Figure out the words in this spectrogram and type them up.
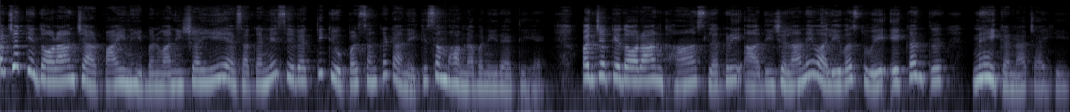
पंचक के दौरान चारपाई नहीं बनवानी चाहिए, ऐसा करने से व्यक्ति के ऊपर संकट आने की संभावना बनी रहती है। पंचक के दौरान घास, लकड़ी आदि जलाने वाली वस्तुएँ एकत्र नहीं करना चाहिए।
